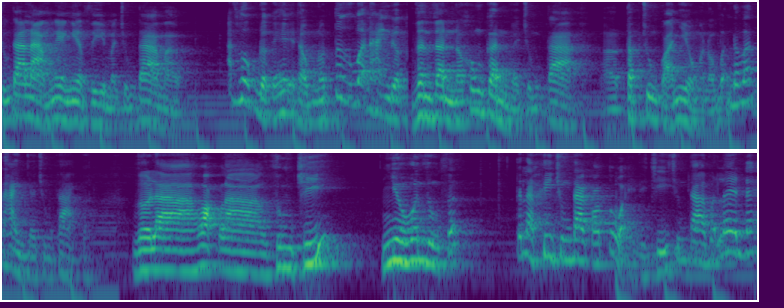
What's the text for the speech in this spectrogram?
chúng ta làm nghề nghiệp gì mà chúng ta mà áp dụng được cái hệ thống nó tự vận hành được dần dần nó không cần phải chúng ta uh, tập trung quá nhiều mà nó vẫn nó vận hành cho chúng ta rồi là hoặc là dùng trí nhiều hơn dùng sức. Tức là khi chúng ta có tuổi thì trí chúng ta vẫn lên đấy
